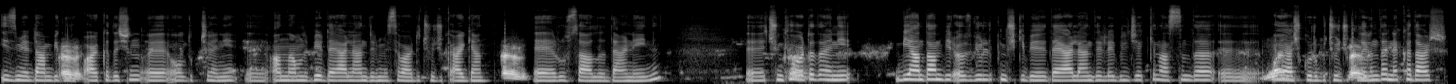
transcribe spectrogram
İzmir'den bir grup evet. arkadaşın e, oldukça hani e, anlamlı bir değerlendirmesi vardı Çocuk Ergen evet. e, Ruh Sağlığı Derneği'nin. E, çünkü evet. orada da hani bir yandan bir özgürlükmüş gibi değerlendirilebilecekken aslında e, o yaş grubu çocuklarında evet. ne kadar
